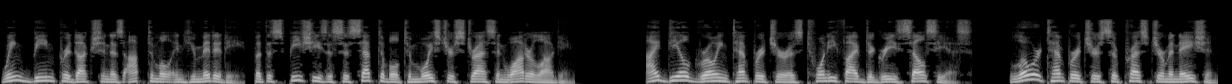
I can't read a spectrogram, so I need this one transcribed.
Winged bean production is optimal in humidity, but the species is susceptible to moisture stress and waterlogging. Ideal growing temperature is 25 degrees Celsius. Lower temperatures suppress germination,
